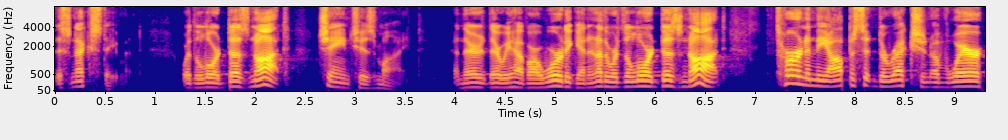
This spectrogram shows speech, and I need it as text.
this next statement where the Lord does not change his mind. And there, there we have our word again. In other words, the Lord does not turn in the opposite direction of where,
